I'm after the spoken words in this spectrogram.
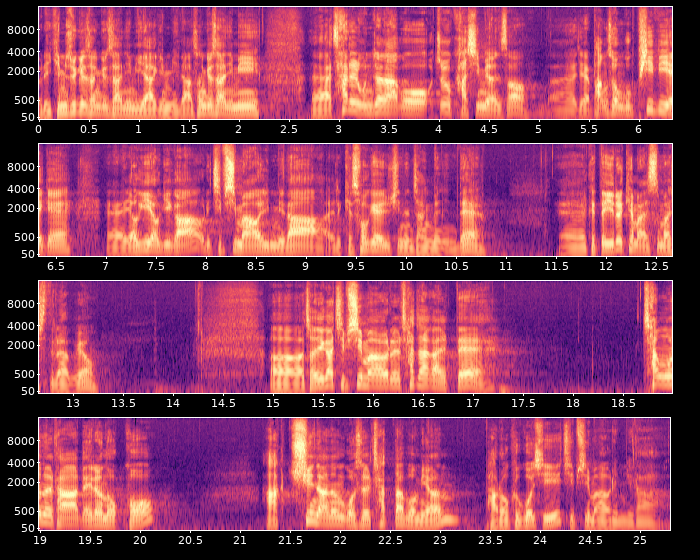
우리 김수길 선교사님 이야기입니다. 선교사님이 차를 운전하고 쭉 가시면서 아, 이제 방송국 PD에게 여기 여기가 우리 집시 마을입니다. 이렇게 소개해 주시는 장면인데 그때 이렇게 말씀하시더라고요. 어, 저희가 집시 마을을 찾아갈 때 창문을 다 내려놓고 악취 나는 곳을 찾다 보면 바로 그곳이 집시 마을입니다.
